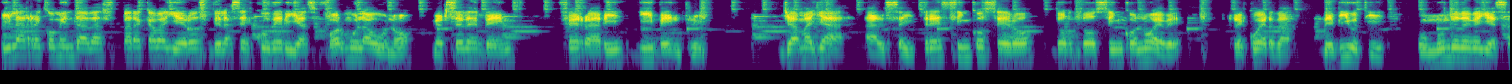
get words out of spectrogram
Y las recomendadas para caballeros de las escuderías Fórmula 1, Mercedes-Benz, Ferrari y Bentley. Llama ya al 6350-2259. Recuerda, The Beauty, un mundo de belleza.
